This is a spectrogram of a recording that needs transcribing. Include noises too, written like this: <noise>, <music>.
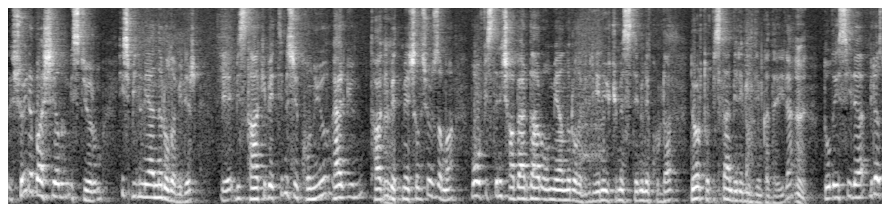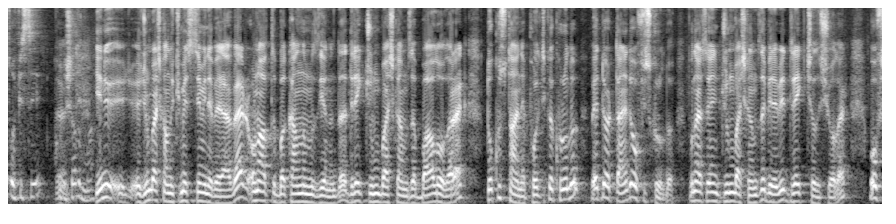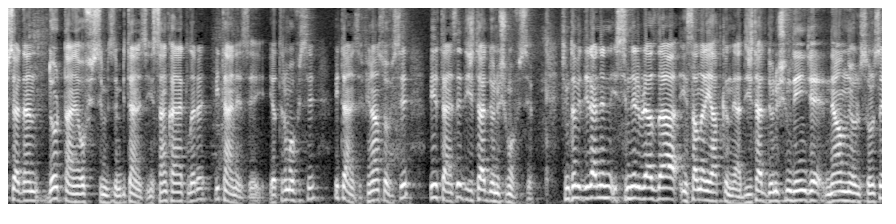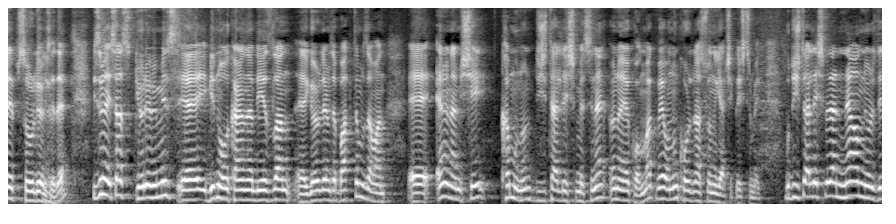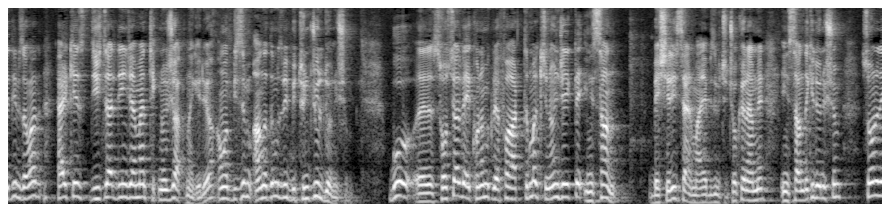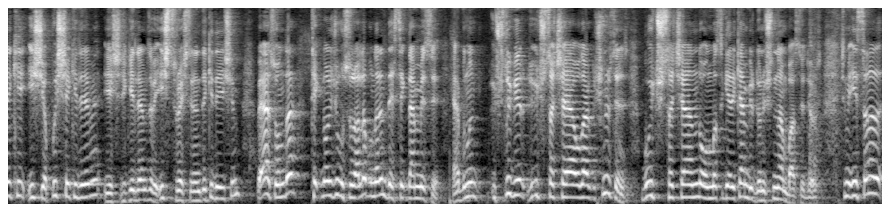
şöyle başlayalım istiyorum. Hiç bilmeyenler olabilir. E, biz takip ettiğimiz için konuyu her gün takip Evet. Etmeye çalışıyoruz ama bu ofisten hiç haberdar olmayanlar olabilir. Yeni hükümet sistemiyle kurulan dört ofisten biri bildiğim kadarıyla. Evet. Dolayısıyla biraz ofisi konuşalım mı? Yeni e, Cumhurbaşkanlığı hükümet sistemiyle beraber 16 bakanlığımız yanında direkt Cumhurbaşkanımıza bağlı olarak 9 tane politika kurulu ve 4 tane de ofis kuruldu. Bunlar Sayın Cumhurbaşkanımızla birebir direkt çalışıyorlar. Bu ofislerden 4 tane ofisimizin bir tanesi insan kaynakları, bir tanesi yatırım ofisi, bir tanesi finans ofisi, bir tanesi de dijital dönüşüm ofisi. Şimdi tabii direnlerin isimleri biraz daha insanlara yatkın. Yani dijital dönüşüm deyince ne anlıyoruz sorusu hep soruluyor bize de. Bizim esas görevimiz e, bir nolu kararnamada yazılan e, görevlerimize baktığımız zaman e, en önemli şey kamunun dijitalleşmesine ön ayak olmak ve onun koordinasyonunu gerçekleştirmek. Bu dijitalleşmeden ne anlıyoruz dediğim zaman herkes dijital deyince hemen teknoloji aklına geliyor. Ama bizim anladığımız bir bütüncül dönüşüm. Bu e, sosyal ve ekonomik refah arttırmak için öncelikle insan beşeri sermaye bizim için çok önemli. İnsandaki dönüşüm, sonraki iş yapış şekillerimi, şekillerimize ve iş süreçlerindeki değişim ve en sonunda teknoloji unsurlarla bunların desteklenmesi. Yani bunun üçlü bir üç saç ayağı olarak düşünürseniz bu üç saç ayağında olması gereken bir dönüşümden bahsediyoruz. Şimdi insana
